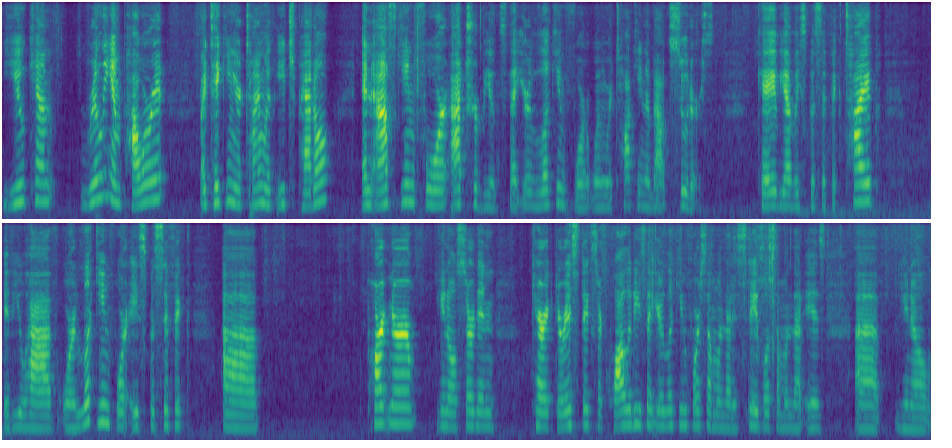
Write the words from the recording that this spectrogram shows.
you can really empower it by taking your time with each petal and asking for attributes that you're looking for when we're talking about suitors. Okay, if you have a specific type, if you have or looking for a specific uh, partner, you know, certain characteristics or qualities that you're looking for, someone that is stable, someone that is, uh, you know,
